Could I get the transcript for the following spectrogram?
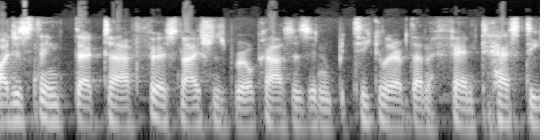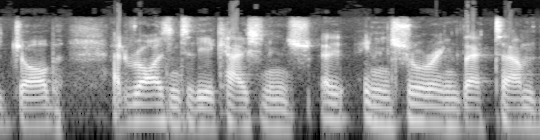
I just think that uh, First Nations broadcasters in particular have done a fantastic job at rising to the occasion in, uh, in ensuring that um,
